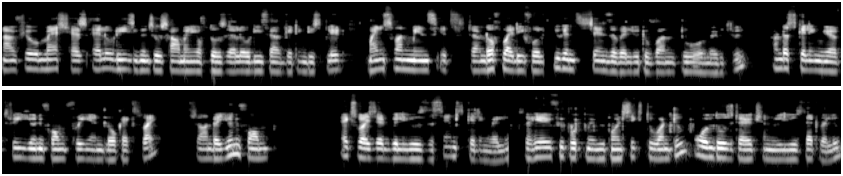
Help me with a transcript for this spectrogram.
Now if your mesh has LODs you can choose how many of those LODs are getting displayed. Minus 1 means it's turned off by default. You can change the value to 1, 2 or maybe 3. Under scaling we have 3 uniform, free and lock XY. So under uniform xyz will use the same scaling value so here if you put maybe 0.6 to 1 2 all those direction will use that value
